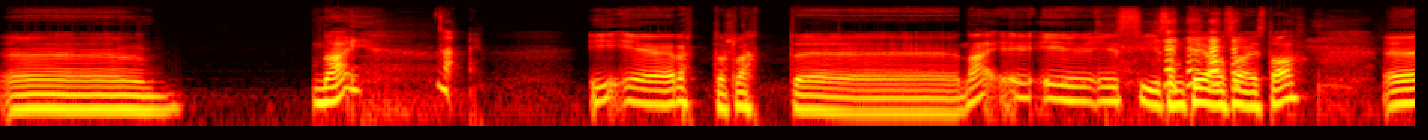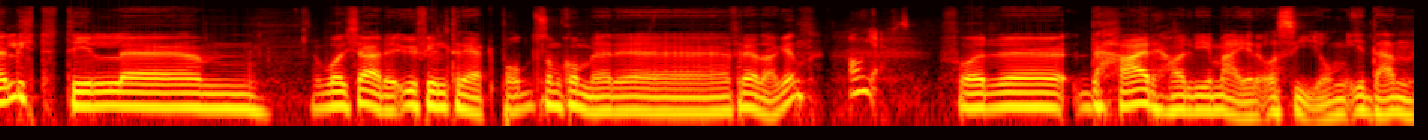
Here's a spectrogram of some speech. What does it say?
Uh, nei. Jeg er rett og slett eh, Nei, jeg, jeg, jeg sier som Thea sa i stad. Eh, lytt til eh, vår kjære Ufiltrert-pod som kommer eh, fredagen. Oh yes. For eh, det her har vi mer å si om i den.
